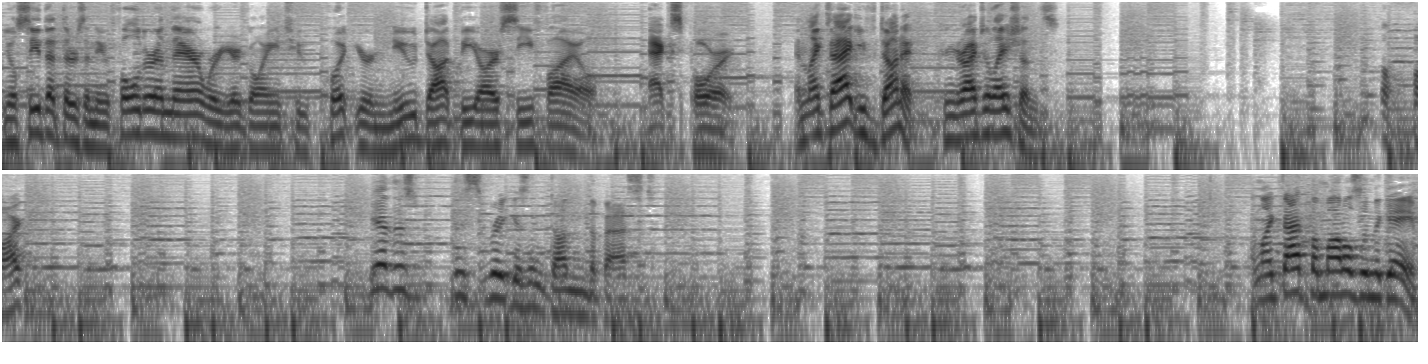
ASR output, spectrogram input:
You'll see that there's a new folder in there where you're going to put your new .brc file. Export. And like that, you've done it. Congratulations. The fuck? Yeah, this this rig isn't done the best. And like that, the model's in the game.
